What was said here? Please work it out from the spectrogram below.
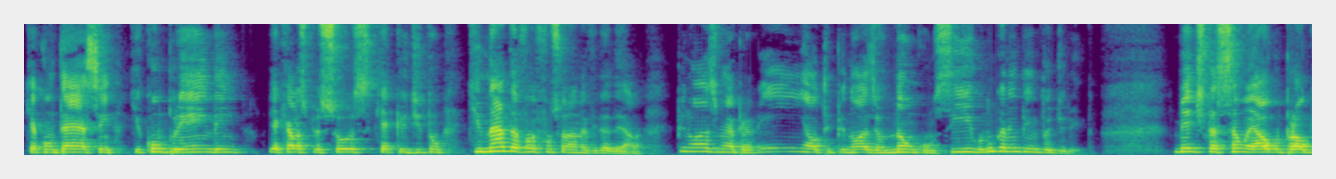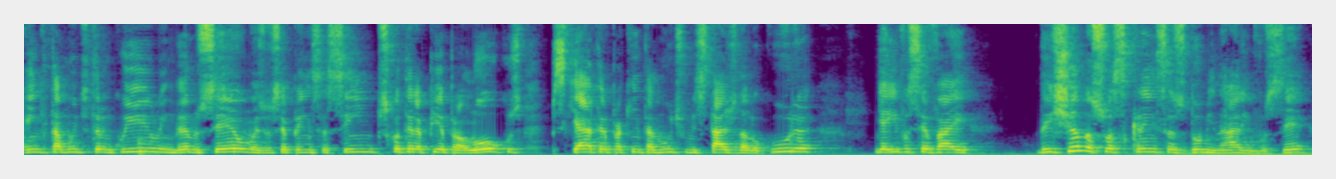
que acontecem, que compreendem, e aquelas pessoas que acreditam que nada vai funcionar na vida dela. Hipnose não é para mim, auto-hipnose eu não consigo, nunca nem tentou direito. Meditação é algo para alguém que está muito tranquilo, engano seu, mas você pensa assim. Psicoterapia para loucos, psiquiatra para quem está no último estágio da loucura. E aí você vai deixando as suas crenças dominarem você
